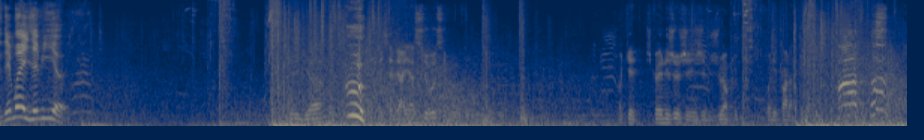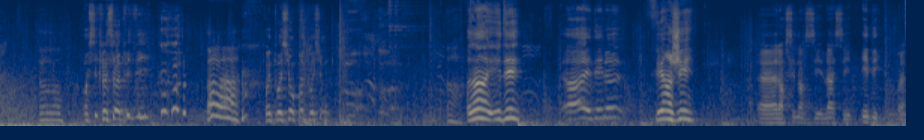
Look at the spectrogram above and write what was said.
Aidez-moi les amis Les gars. Mais ça avait rien sur eux, c'est cool. Ok, je connais les jeux, j'ai joué un peu. Faut aller par là. Ah Ah Oh. Oh, c'est Closso a plus de vie Ah Point de potion, point de potion Oh non, aidez Ah, aidez-le Fais un G euh, Alors, c'est non, c'est là, c'est aider. Voilà.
